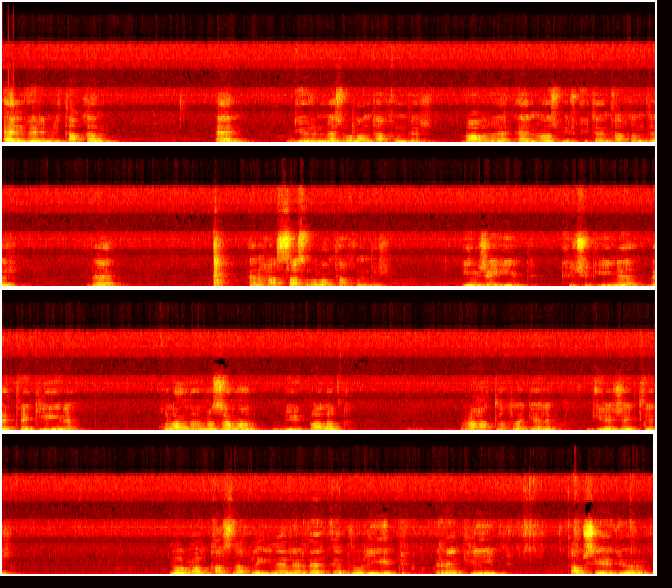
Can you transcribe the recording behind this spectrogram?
En verimli takım en görünmez olan takımdır. Balığı en az ürküten takımdır ve en hassas olan takımdır. İnce ip, küçük iğne ve tekli iğne kullandığımız zaman büyük balık rahatlıkla gelip girecektir. Normal kasnaklı iğnelerde ebruli ip, renkli ip tavsiye ediyorum.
